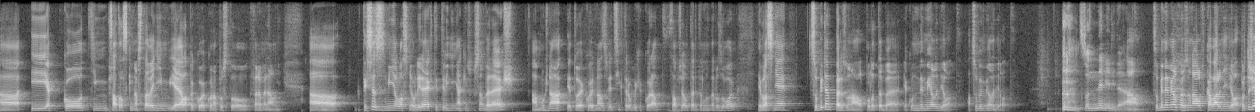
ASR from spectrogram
a, i jako tím přátelským nastavením je Lapeko jako naprosto fenomenální. A, ty se zmínil vlastně o lidech, ty ty lidi nějakým způsobem vedeš a možná je to jako jedna z věcí, kterou bych jako rád zavřel, tady tenhle ten rozhovor, je vlastně, co by ten personál podle tebe jako neměl dělat a co by měl dělat? Co neměli dělat, Ano. Co by neměl personál v kavárně dělat? Protože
